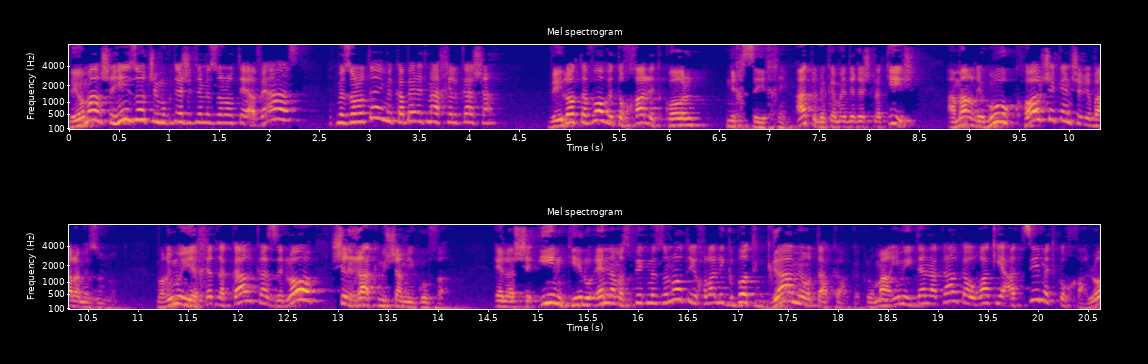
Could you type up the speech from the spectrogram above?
ויאמר שהיא זאת שמוקדשת למזונותיה, ואז את מזונותיה היא מקבלת מהחלקה שם. והיא לא תבוא ותאכל את כל נכסיכם. עטו לקמא דריש לקיש, אמר להוא כל שכן שריבה למזונות. כלומר, אם הוא ייחד לקרקע, זה לא שרק משם היא גובה, אלא שאם כאילו אין לה מספיק מזונות, היא יכולה לגבות גם מאותה קרקע. כלומר, אם ייתן לה קרקע, הוא רק יעצים את כוחה, לא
